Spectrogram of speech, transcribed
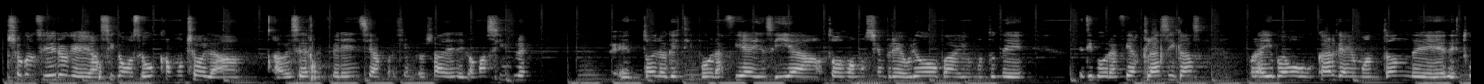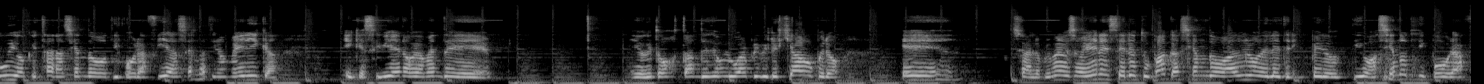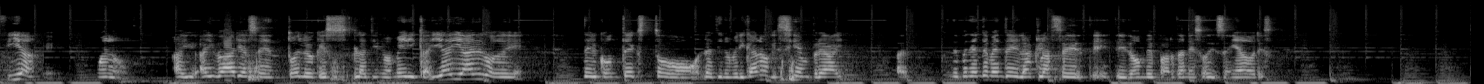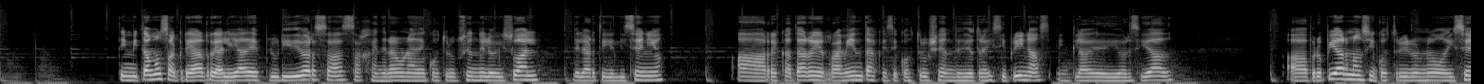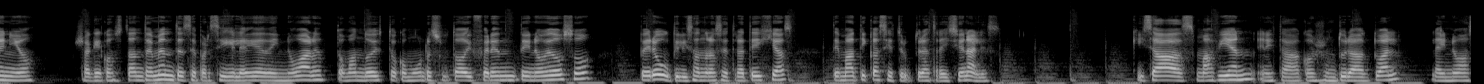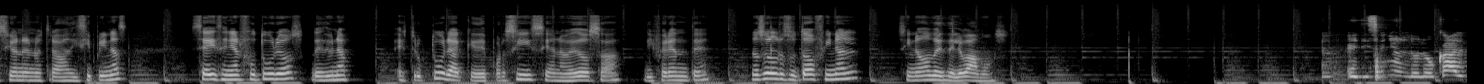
Yo considero que así como se busca mucho la, a veces referencias, por ejemplo, ya desde lo más simple, en todo lo que es tipografía y enseguida todos vamos siempre a Europa, hay un montón de, tipografías clásicas, por ahí podemos buscar que hay un montón de, de estudios que están haciendo tipografías en Latinoamérica y que si bien obviamente que todos están desde un lugar privilegiado, pero eh, o sea, lo primero que se me viene es Helio Tupac haciendo algo de lettering, pero digo, haciendo tipografía, bueno, hay, hay, varias en todo lo que es Latinoamérica y hay algo de, del contexto latinoamericano que siempre hay, independientemente de la clase de, de donde partan esos diseñadores. Te invitamos a crear realidades pluridiversas, a generar una deconstrucción de lo visual, del arte y el diseño, a rescatar herramientas que se construyen desde otras disciplinas en clave de diversidad, a apropiarnos y construir un nuevo diseño, ya que constantemente se persigue la idea de innovar, tomando esto como un resultado diferente y novedoso, pero utilizando las estrategias, temáticas y estructuras tradicionales. Quizás más bien, en esta coyuntura actual, la innovación en nuestras disciplinas sea diseñar futuros desde una estructura que de por sí sea novedosa, diferente, no solo el resultado final, sino desde el vamos. El diseño en lo local,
